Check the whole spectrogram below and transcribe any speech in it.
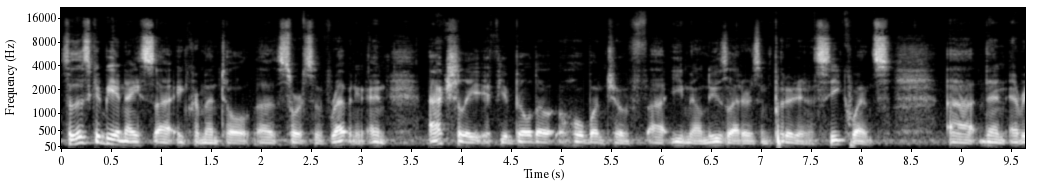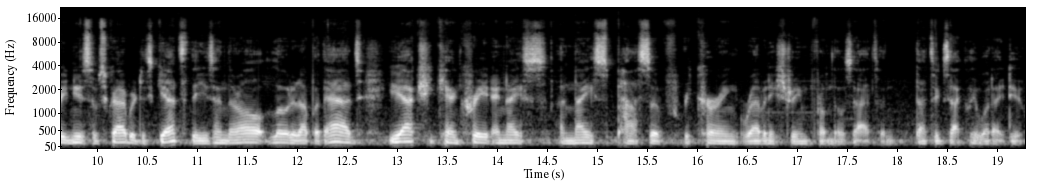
So this could be a nice uh, incremental uh, source of revenue. And actually, if you build out a whole bunch of uh, email newsletters and put it in a sequence, uh, then every new subscriber just gets these, and they're all loaded up with ads. You actually can create a nice, a nice passive recurring revenue stream from those ads, and that's exactly what I do.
